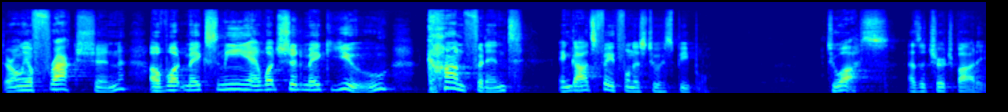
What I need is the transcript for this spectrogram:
they're only a fraction of what makes me and what should make you confident in God's faithfulness to his people, to us as a church body.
